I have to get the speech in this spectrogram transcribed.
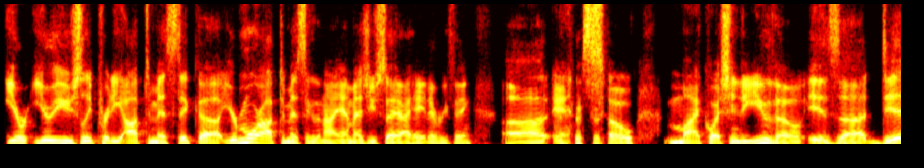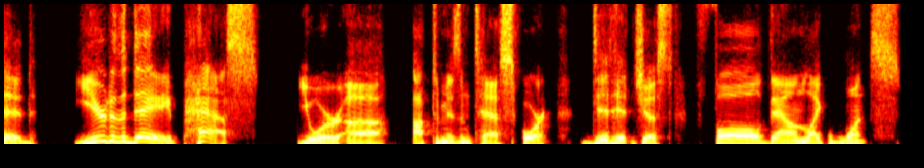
you're you're usually pretty optimistic. Uh, you're more optimistic than I am, as you say. I hate everything. Uh, and so my question to you though is: uh, Did year to the day pass your uh, optimism test, or did it just fall down like once?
